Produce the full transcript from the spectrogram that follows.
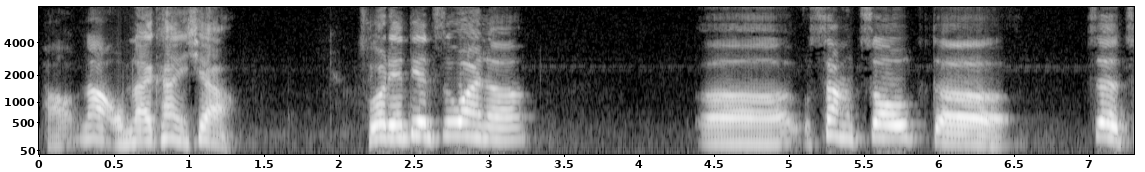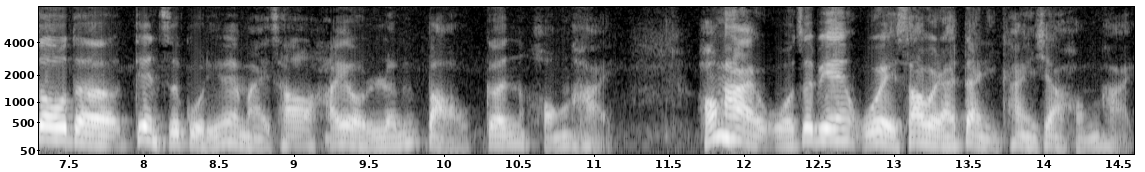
好，那我们来看一下，除了连电之外呢，呃，上周的这周的电子股里面买超还有人保跟红海，红海我这边我也稍微来带你看一下红海。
